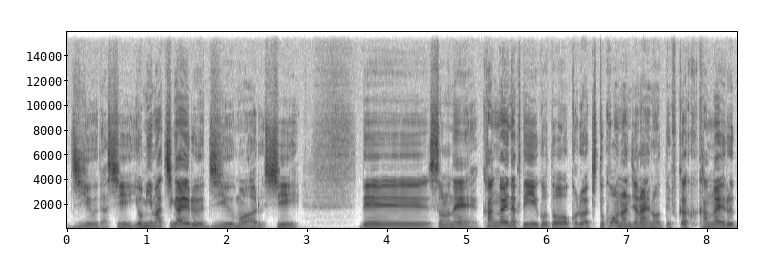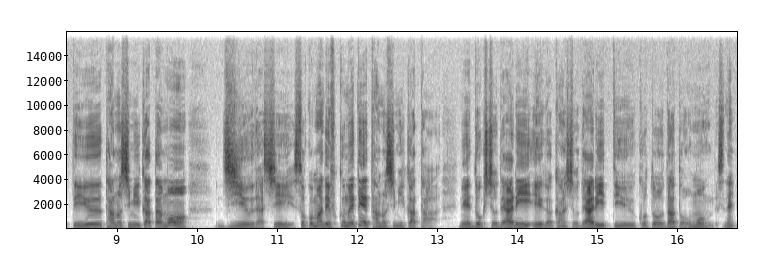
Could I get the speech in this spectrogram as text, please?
自由だし読み間違える自由もあるしでそのね考えなくていいことをこれはきっとこうなんじゃないのって深く考えるっていう楽しみ方も自由だしそこまで含めて楽しみ方、ね、読書であり映画鑑賞でありっていうことだと思うんですね。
